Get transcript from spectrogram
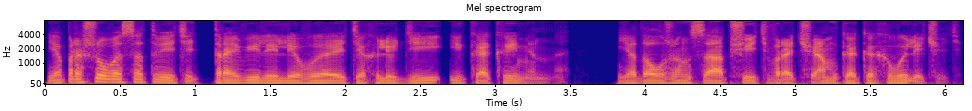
Я прошу вас ответить, травили ли вы этих людей и как именно. Я должен сообщить врачам, как их вылечить».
